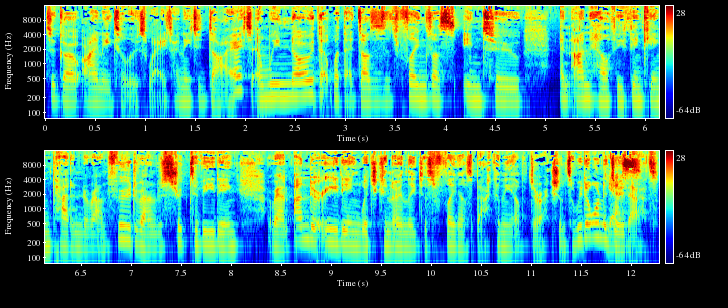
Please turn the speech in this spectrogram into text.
to go, I need to lose weight. I need to diet. And we know that what that does is it flings us into an unhealthy thinking pattern around food, around restrictive eating, around under eating, which can only just fling us back in the other direction. So we don't want to do that.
